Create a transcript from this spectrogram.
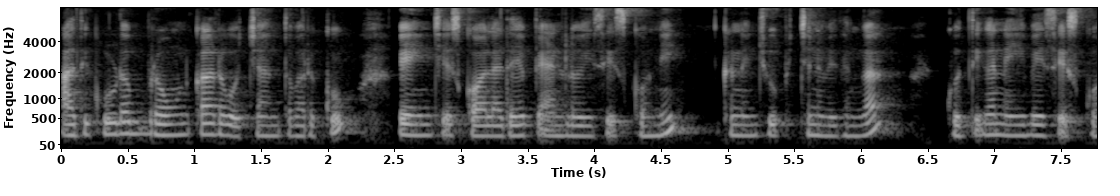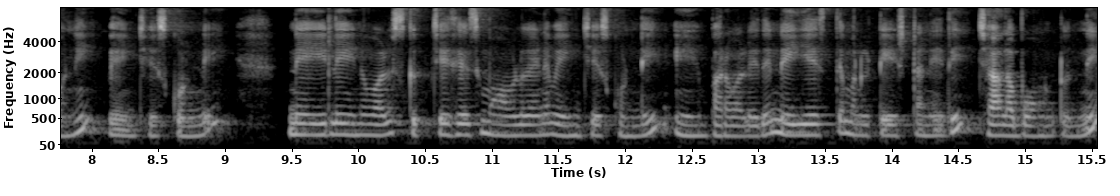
అది కూడా బ్రౌన్ కలర్ వచ్చేంత వరకు వేయించేసుకోవాలి. అదే ప్యాన్లో వేసేసుకొని ఇక్కడ నేను చూపించిన విధంగా కొద్దిగా నెయ్యి వేసేసుకొని వేయించేసుకోండి. నెయ్యి లేని వాళ్ళు స్కిప్ చేసేసి మామూలుగానే వేయించేసుకోండి. ఏం పర్వాలేదు. నెయ్యి వేస్తే మనకి టేస్ట్ అనేది చాలా బాగుంటుంది.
